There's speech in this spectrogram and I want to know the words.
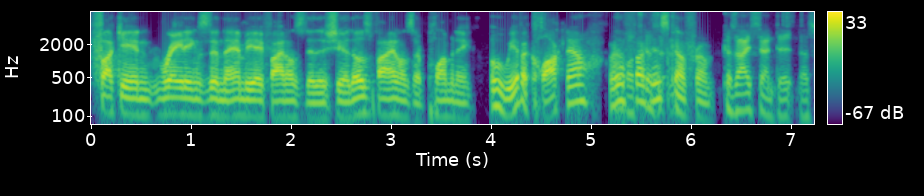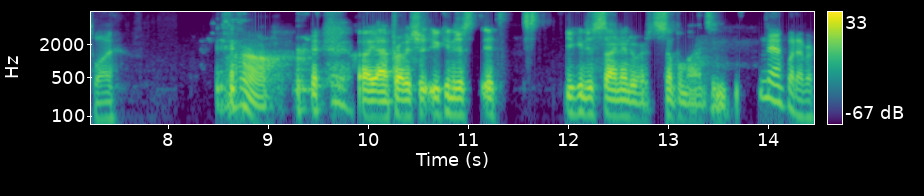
fucking ratings than the NBA Finals did this year. Those finals are plummeting. Oh, we have a clock now. Where the Well, it's fuck 'cause- did this come from? because I sent it. That's why. Oh, oh yeah, I probably should. You can just it's you can just sign into our Simple Minds and Nah, whatever.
